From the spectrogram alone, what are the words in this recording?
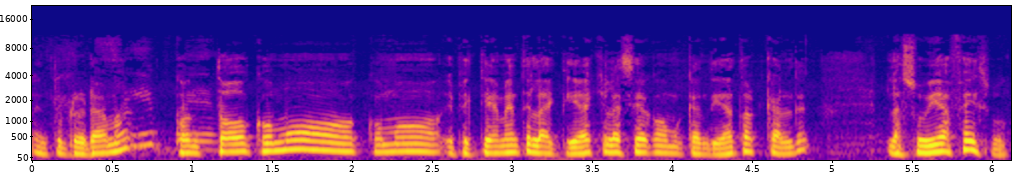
en tu programa, Sí, pues. contó cómo, cómo efectivamente la actividad que él hacía como candidato a alcalde la subía a Facebook.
